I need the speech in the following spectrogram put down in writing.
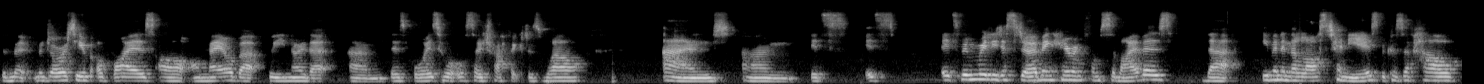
the majority of, of buyers are, are, male, but we know that um, there's boys who are also trafficked as well, and um, it's it's it's been really disturbing hearing from survivors that even in the last 10 years, because of how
